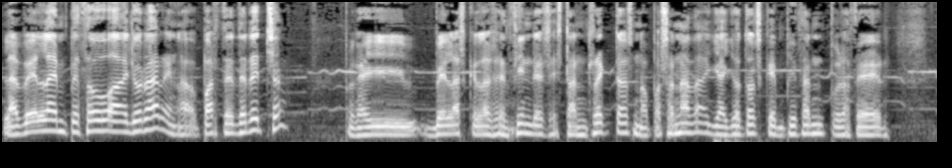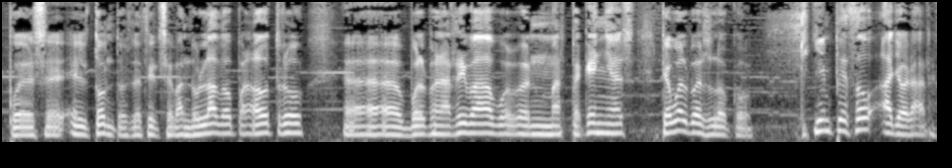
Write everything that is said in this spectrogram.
la vela empezó a llorar en la parte derecha, porque hay velas que las enciendes están rectas, no pasa nada, y hay otras que empiezan pues a hacer pues eh, el tonto, es decir, se van de un lado para otro, eh, vuelven arriba, vuelven más pequeñas, te vuelves loco. Y empezó a llorar.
